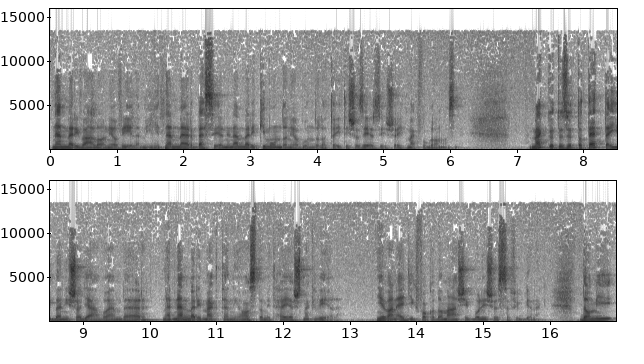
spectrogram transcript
Nem meri vállalni a véleményét, nem mer beszélni, nem meri kimondani a gondolatait és az érzéseit megfogalmazni. Megkötözött a tetteiben is a gyáva ember, mert nem meri megtenni azt, amit helyesnek vél. Nyilván egyik fakad a másikból, és összefüggenek. De ami,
